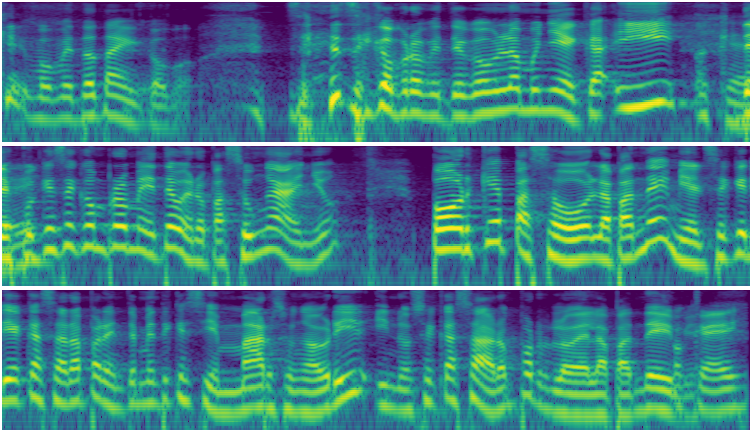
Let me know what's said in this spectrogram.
Qué momento tan incómodo. Se, se comprometió con la muñeca y después que se compromete, bueno, pasó un año porque pasó la pandemia. Él se quería casar aparentemente que sí en marzo, en abril y no se casaron por lo de la pandemia. Ok.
